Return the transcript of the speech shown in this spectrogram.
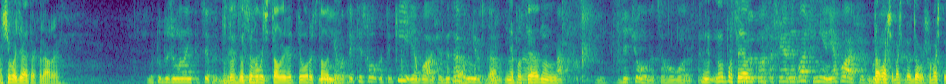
А що ви одягаєте окуляри? Бо тут дуже маленькі цифри. До, до, до цього ви читали теорію, читали? Ні, без- отакі слова, такі я бачу. Не треба Да, мені да. розказувати. Ні, просто я, ну- А для чого ви це говорите? Ні, ну, просто я- Ви кажете, що я не бачу? Ні, я бачу. Да, бачите, бачите, добре, що бачите,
